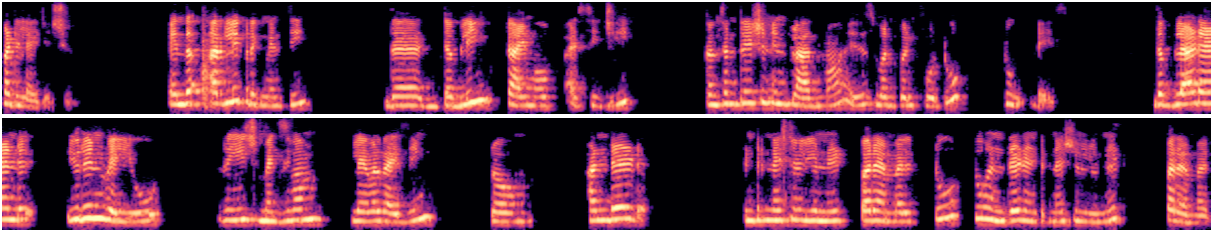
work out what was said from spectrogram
fertilization. In the early pregnancy, the doubling time of SCG concentration in plasma is 1.4 to 2 days. The blood and urine value reach maximum level rising from 100 international unit per ml to 200 international unit per ml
